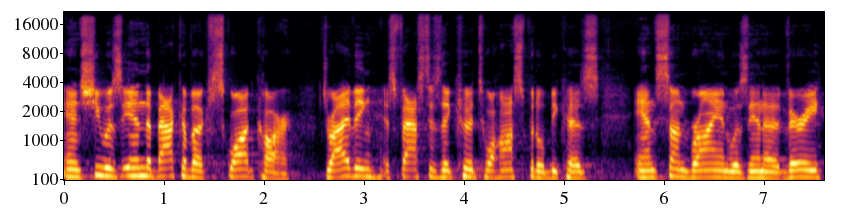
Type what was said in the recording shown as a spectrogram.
and she was in the back of a squad car, driving as fast as they could to a hospital because Ann's son Brian was in a very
